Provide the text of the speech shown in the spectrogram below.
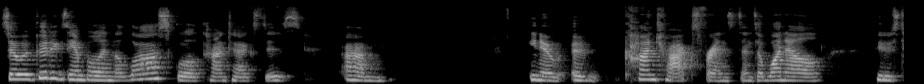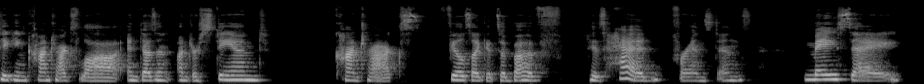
So, a good example in the law school context is, um, you know, uh, contracts, for instance, a 1L who's taking contracts law and doesn't understand contracts, feels like it's above his head, for instance, may say,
